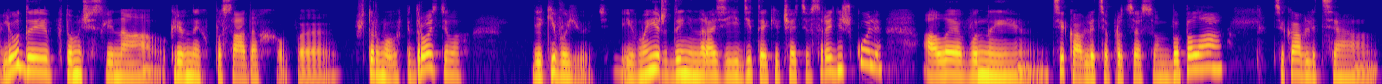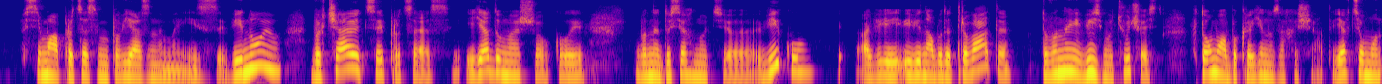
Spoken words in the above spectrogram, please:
люди, в тому числі на керівних посадах в штурмових підрозділах, які воюють. І в моїй родині наразі є діти, які вчаться в середній школі, але вони цікавляться процесом БПЛА, цікавляться всіма процесами пов'язаними із війною, вивчають цей процес. І я думаю, що коли вони досягнуть е, віку, а війна буде тривати, то вони візьмуть участь в тому, аби країну захищати. Я в цьому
